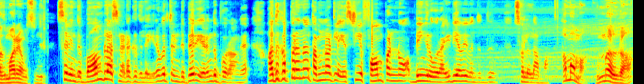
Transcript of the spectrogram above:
அது மாதிரி அவன் செஞ்சிருக்கான். சரி இந்த பாம் பிளாஸ்ட் நடக்குதுல இருபத்தி ரெண்டு பேர் இறந்து போறாங்க. அதுக்கப்புறம் தான் தமிழ்நாட்டில் எஸ்டிஎஃப் ஃபார்ம் பண்ணோம் அப்படிங்கிற ஒரு ஐடியாவே வந்தது சொல்லலாமா? ஆமாம்மா உண்மை அதுதான்.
